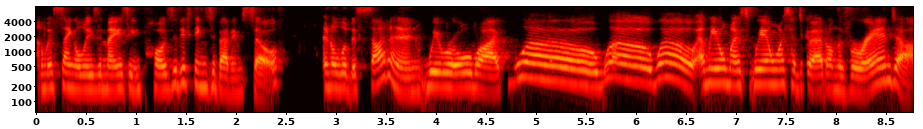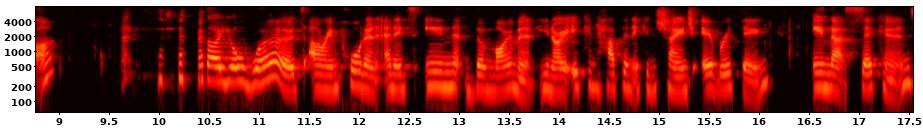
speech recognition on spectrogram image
and was saying all these amazing positive things about himself. And all of a sudden we were all like whoa whoa whoa and we almost we almost had to go out on the veranda so your words are important and it's in the moment you know it can happen it can change everything. In that second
